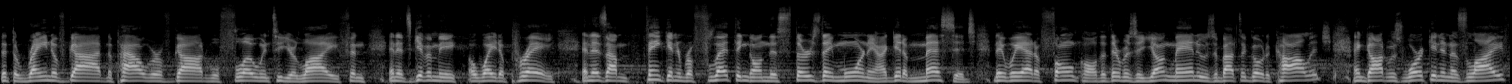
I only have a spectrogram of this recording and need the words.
that the reign of God and the power of God will flow into your life. And, and it's given me a way to pray. And as I'm thinking and reflecting on this Thursday morning, I get a message that we had a phone call that there was a young man who was about to go to college and God was working in his life.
